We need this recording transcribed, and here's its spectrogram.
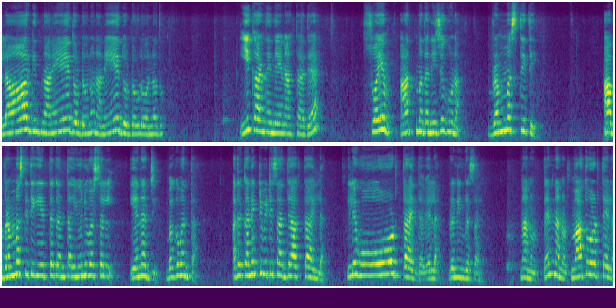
ಎಲ್ಲರಿಗಿಂತ ನಾನೇ ದೊಡ್ಡವನು, ನಾನೇ ದೊಡ್ಡವಳು ಅನ್ನೋದು. ಈ ಕಾರಣದಿಂದ ಏನಾಗ್ತಾ ಇದೆ? ಸ್ವಯಂ ಆತ್ಮದ ನಿಜಗುಣ, ಬ್ರಹ್ಮಸ್ಥಿತಿ. ಆ ಬ್ರಹ್ಮಸ್ಥಿತಿಗೆ ಇರ್ತಕ್ಕಂಥ ಯೂನಿವರ್ಸಲ್ ಎನರ್ಜಿ ಭಗವಂತ ಅದರ ಕನೆಕ್ಟಿವಿಟಿ ಸಾಧ್ಯ ಆಗ್ತಾ ಇಲ್ಲ. ಇಲ್ಲೇ ಓಡ್ತಾ ಇದ್ದಾವೆ ಎಲ್ಲ ರನ್ನಿಂಗ್ ರೇಸಲ್ಲಿ ನಾನು ನೋಡ್ತೇನೆ ನಾನು ನೋಡ್ತೇನೆ ಮಾತು ಓಡ್ತಾ ಇಲ್ಲ.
